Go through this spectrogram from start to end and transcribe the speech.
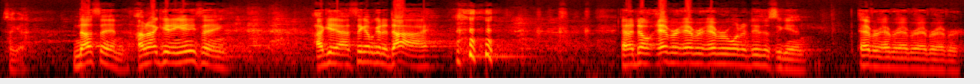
It's like, nothing. I'm not getting anything. I, get, I think I'm going to die. and I don't ever, ever, ever want to do this again. Ever, ever, ever, ever, ever.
